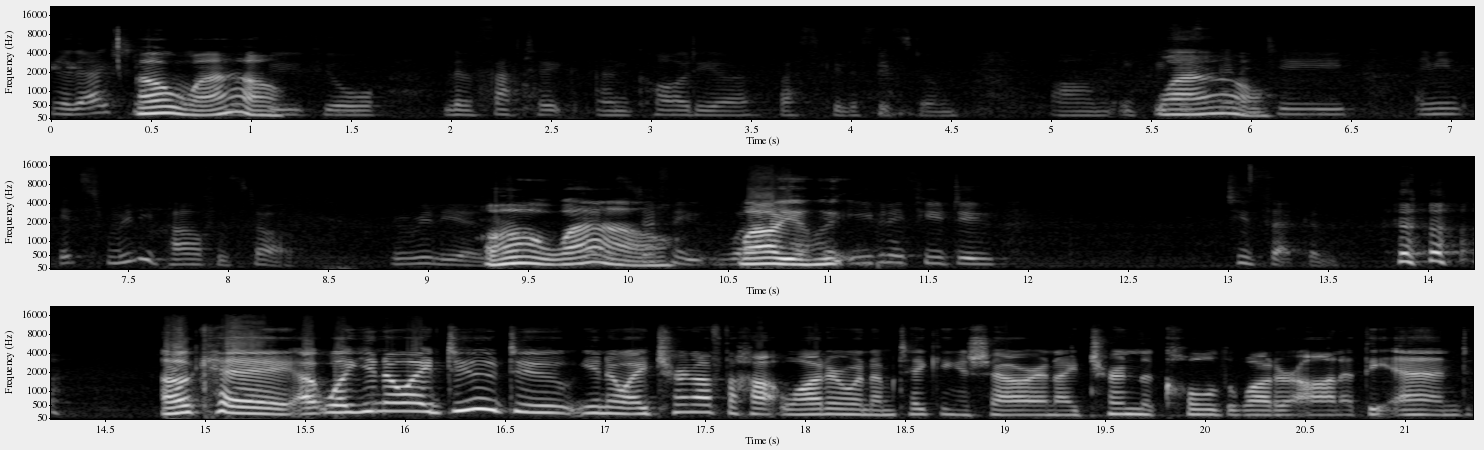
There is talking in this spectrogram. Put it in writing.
You know, they actually Oh, wow. improve your lymphatic and cardiovascular system, um, increases Wow. energy. I mean, it's really powerful stuff. It really is. Oh, wow. definitely worth Wow, try. Even if you do two seconds, Okay. Uh, well, you know, I do do, you know, I turn off the hot water when I'm taking a shower and I turn the cold water on at the end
